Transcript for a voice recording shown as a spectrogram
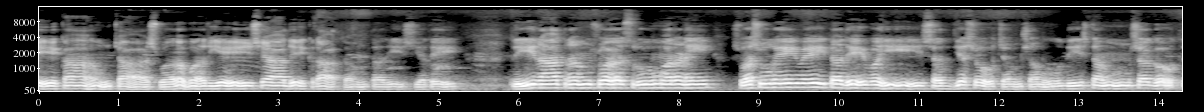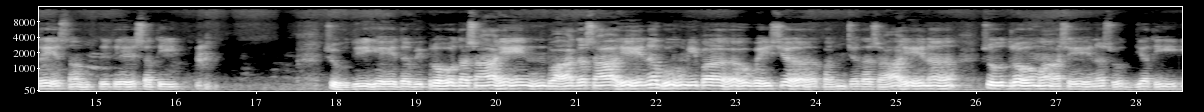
एकाहं चाश्ववर्ये स्यादेकरात्रं तरिष्यते। त्रिरात्रं श्वश्रुमरणे श्वशुरेवैतदेव हि सद्यशोचं समुदिष्टं सगोत्रे संस्थिते सति। शुदीयेद विप्रो दशाहेन द्वादशाहेन भूमिप वैश्य पञ्चदशाहेन शूद्रो मासेन शुध्यति।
